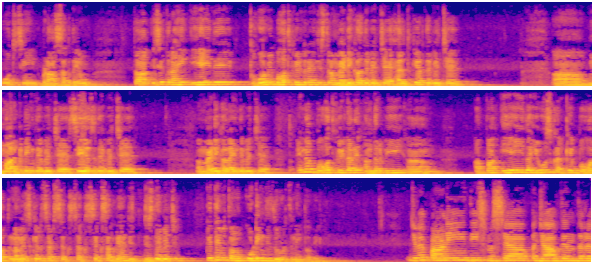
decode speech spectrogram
ਉਹ ਤੁਸੀਂ ਬਣਾ ਸਕਦੇ ਹੋ। ਤਾਂ ਇਸੇ ਤਰ੍ਹਾਂ ਹੀ AI ਦੇ ਹੋਰ ਵੀ ਬਹੁਤ ਫੀਲਡ ਨੇ, ਜਿਸ ਤਰ੍ਹਾਂ ਮੈਡੀਕਲ ਦੇ ਵਿੱਚ ਹੈ ਹੈਲਥ ਕੇਅਰ ਦੇ ਵਿੱਚ ਹੈ ਮਾਰਕੀਟਿੰਗ ਦੇ ਵਿੱਚ ਹੈ ਸੇਲਸ ਦੇ ਵਿੱਚ ਹੈ ਮੈਡੀਕਲ ਲਾਈਨ ਦੇ ਵਿੱਚ ਹੈ। ਤਾਂ ਇਹਨਾਂ ਬਹੁਤ ਫੀਲਡਾਂ ਦੇ ਅੰਦਰ ਵੀ ਆਪਾਂ AI ਦਾ ਯੂਜ਼ ਕਰਕੇ ਬਹੁਤ ਨਵੇਂ ਸਕਿੱਲ ਸੈਟ ਸਿੱਖ ਸਕ- ਸਿੱਖ ਸਕਦੇ ਹਾਂ ਜਿਸ- ਦੇ ਵਿੱਚ ਕਿਤੇ ਵੀ ਤੁਹਾਨੂੰ ਕੋਡਿੰਗ ਦੀ ਜ਼ਰੂਰਤ ਨਹੀਂ ਪਵੇਗੀ। ਜਿਵੇਂ ਪਾਣੀ ਦੀ ਸਮੱਸਿਆ ਪੰਜਾਬ ਦੇ ਅੰਦਰ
